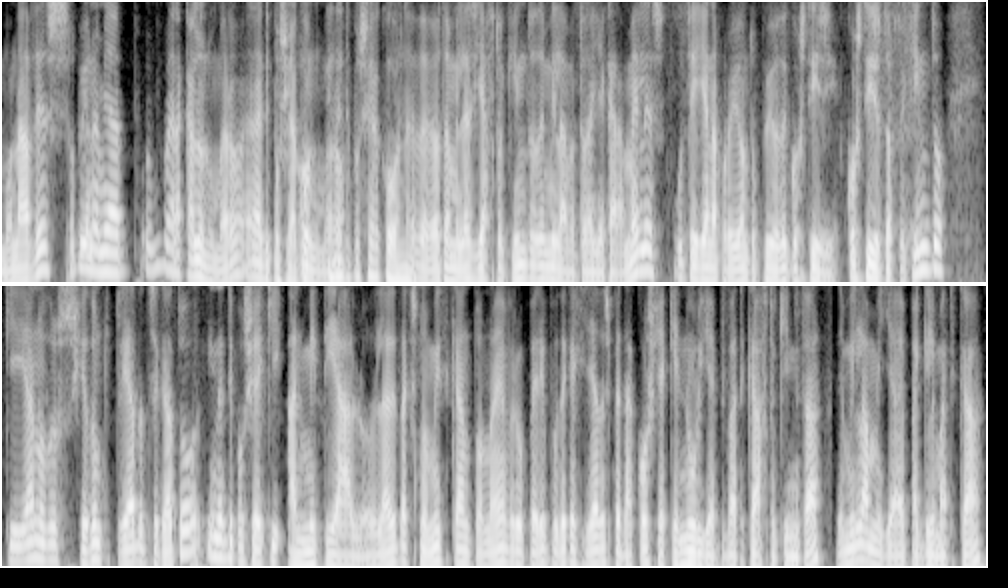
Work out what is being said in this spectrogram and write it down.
μονάδες. Το οποίο είναι μια, ένα καλό νούμερο, ένα εντυπωσιακό Ο- νούμερο. Είναι εντυπωσιακό, ναι. Ε, βέβαια, όταν μιλάς για αυτοκίνητο, δεν μιλάμε τώρα για καραμέλες, ούτε για ένα προϊόν το οποίο δεν κοστίζει. Κοστίζει το αυτοκίνητο και η άνοδος σχεδόν του 30% είναι εντυπωσιακή, αν μη τι άλλο. Δηλαδή, ταξινομήθηκαν τον Νοέμβριο περίπου 10.500 καινούργια επιβατικά αυτοκίνητα. Δεν μιλάμε για επαγγελματικά,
